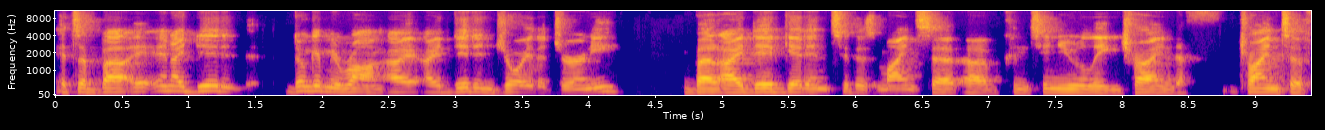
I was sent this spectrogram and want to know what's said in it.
it's about, and I did. Don't get me wrong. I, I did enjoy the journey, but I did get into this mindset of continually trying to trying to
